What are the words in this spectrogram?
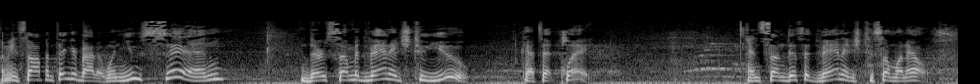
I mean, stop and think about it. When you sin, there's some advantage to you that's at play. And some disadvantage to someone else.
